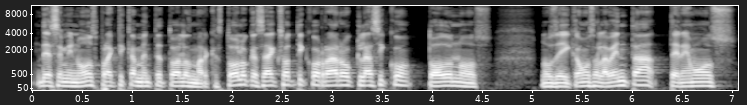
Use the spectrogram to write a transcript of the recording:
de prácticamente todas las marcas. Todo lo que sea exótico, raro, clásico, todo nos, nos dedicamos a la venta. Tenemos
